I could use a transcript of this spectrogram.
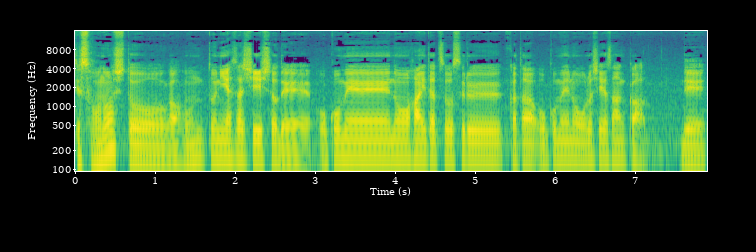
でその人が本当に優しい人でお米の配達をする方お米の卸屋さんかで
